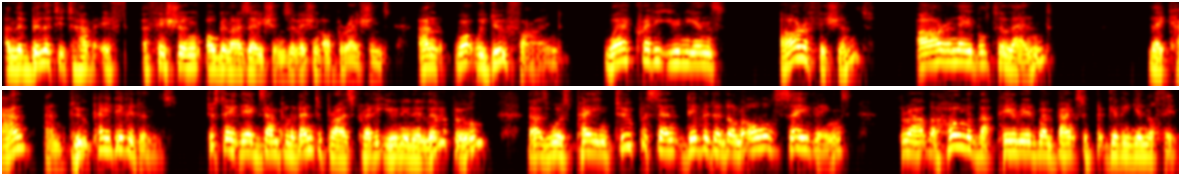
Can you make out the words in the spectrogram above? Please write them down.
and the ability to have efficient organizations, efficient operations. And what we do find where credit unions are efficient, are enabled to lend, they can and do pay dividends. Just take the example of Enterprise Credit Union in Liverpool that was paying 2% dividend on all savings throughout the whole of that period when banks were giving you nothing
